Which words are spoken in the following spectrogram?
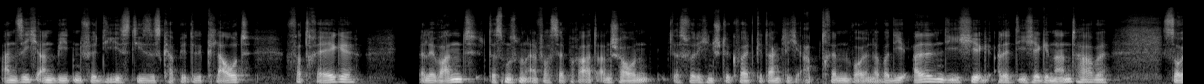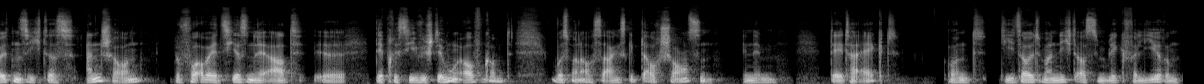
an sich anbieten, für die ist dieses Kapitel Cloud-Verträge relevant. Das muss man einfach separat anschauen. Das würde ich ein Stück weit gedanklich abtrennen wollen. Aber die allen, die ich hier, alle, die ich hier genannt habe, sollten sich das anschauen Bevor aber jetzt hier so eine Art äh, depressive Stimmung aufkommt, muss man auch sagen, es gibt auch Chancen in dem Data Act und die sollte man nicht aus dem Blick verlieren.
